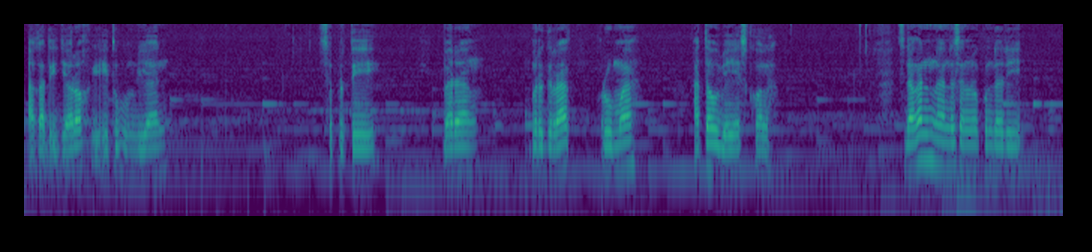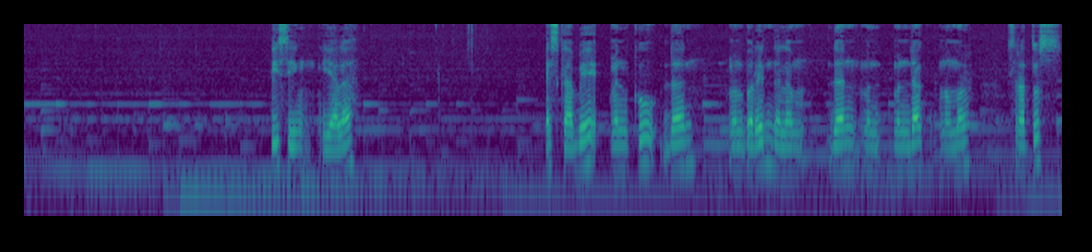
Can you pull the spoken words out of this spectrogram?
akad ijaroh yaitu pembelian seperti barang bergerak, rumah, atau biaya sekolah. Sedangkan landasan hukum dari leasing ialah SKB Menku dan memperin dalam dan Mendak nomor 122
